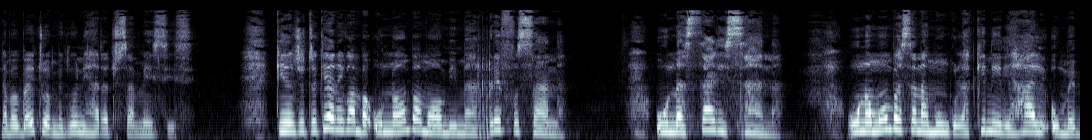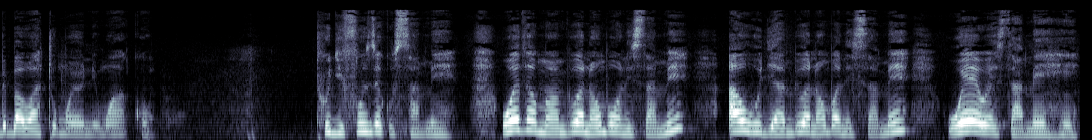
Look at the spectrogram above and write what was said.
na baba yetu wa mbinguni hata tusamehe sisi. Kinachotokea ni kwamba unaomba maombi marefu sana, unasali sana unamwomba sana Mungu, lakini ili hali umebeba watu moyoni mwako. Tujifunze kusamehe, wedha umeambiwa naomba unisamehe au hujaambiwa naomba nisamehe, wewe samehe.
